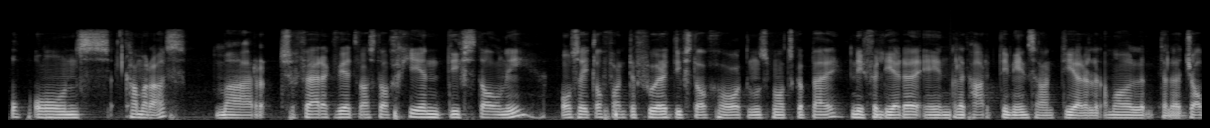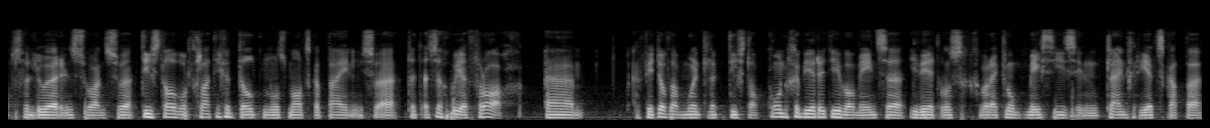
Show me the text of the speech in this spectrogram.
op ons kameras, maar sover ek weet was daar geen diefstal nie. Ons het al van tevore diefstal gehad in ons maatskappy in die verlede en hulle het hard die mense hanteer. Hulle het almal hulle, hulle jobs verloor en so aan. So diefstal word glad nie geduld in ons maatskappy nie. So dit is 'n goeie vraag. Ehm um, ek weet of daar moontlik diefstal kon gebeur het hier waar mense, jy weet, ons gebruik klomp messies en klein gereedskappe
